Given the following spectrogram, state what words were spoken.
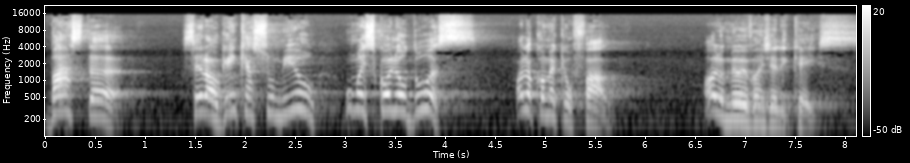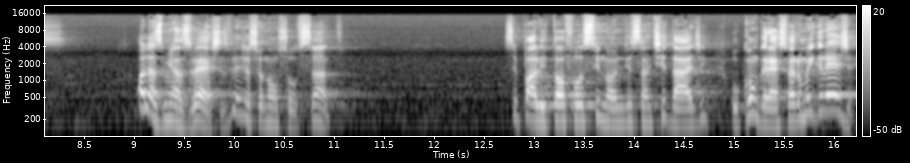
basta ser alguém que assumiu uma escolha ou duas. Olha como é que eu falo. Olha o meu evangeliquez. Olha as minhas vestes. Veja se eu não sou santo. Se paletó fosse sinônimo de santidade, o congresso era uma igreja.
